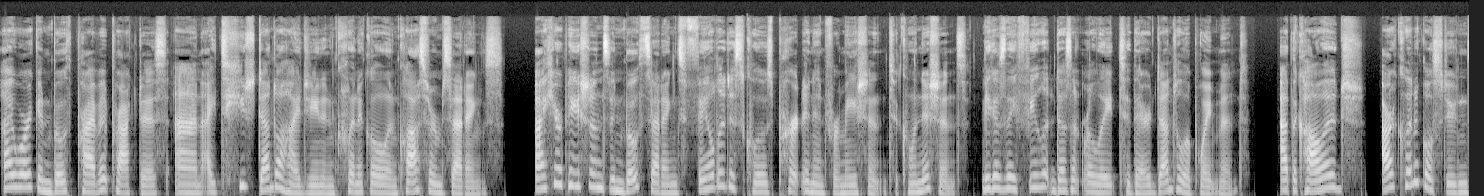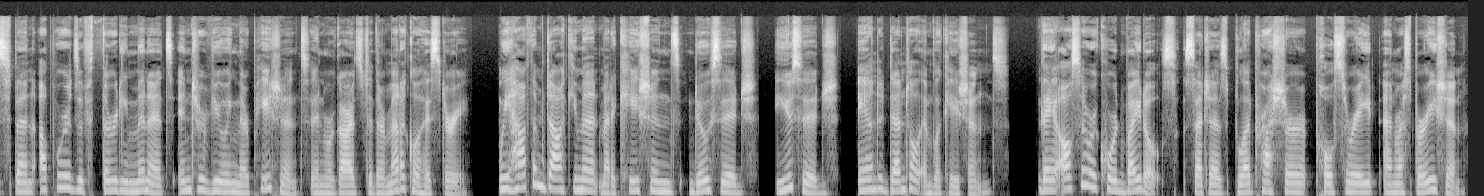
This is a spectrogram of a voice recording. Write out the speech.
I work in both private practice and I teach dental hygiene in clinical and classroom settings. I hear patients in both settings fail to disclose pertinent information to clinicians because they feel it doesn't relate to their dental appointment. At the college, our clinical students spend upwards of 30 minutes interviewing their patients in regards to their medical history. We have them document medications, dosage, usage, and dental implications. They also record vitals, such as blood pressure, pulse rate, and respiration.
